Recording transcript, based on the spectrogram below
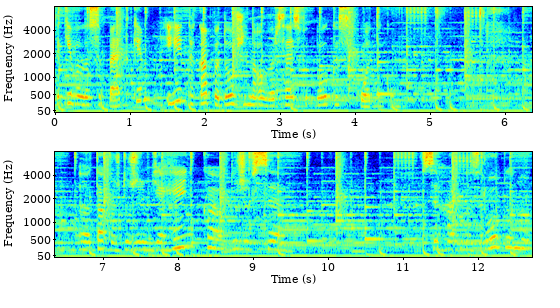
Такі велосипедки і така подовжена оверсайз футболка з котиком. Е, Також дуже м'ягенька, дуже все, все гарно зроблено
